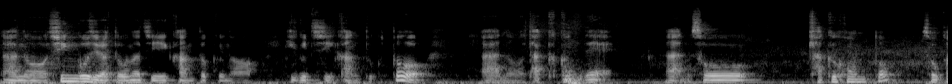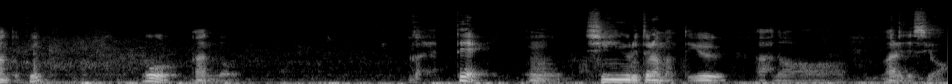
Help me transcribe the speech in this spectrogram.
あの、シン・ゴジラと同じ監督の樋口監督と、あの、タッグ組んで、あの、そう、脚本と総監督を、あの、がやって、うん、シン・ウルトラマンっていう、あの、あれですよ。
